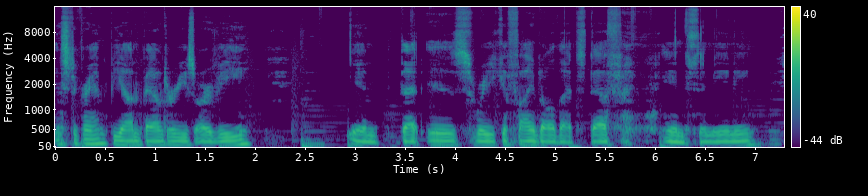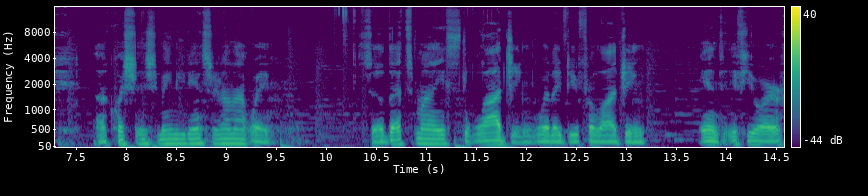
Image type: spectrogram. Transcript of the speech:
Instagram, Beyond Boundaries RV. And that is where you can find all that stuff and send me uh, questions you may need answered on that way. So that's my lodging, what I do for lodging. And if you are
